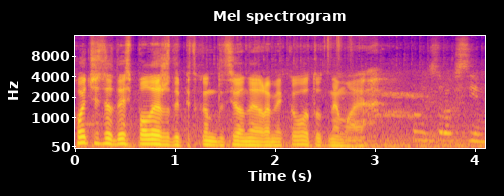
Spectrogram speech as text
хочеться десь полежати під кондиціонером, якого тут немає. Коли 47.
